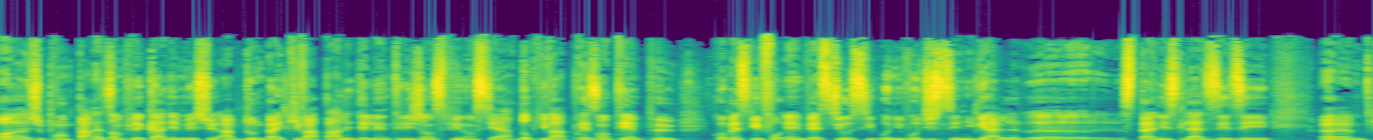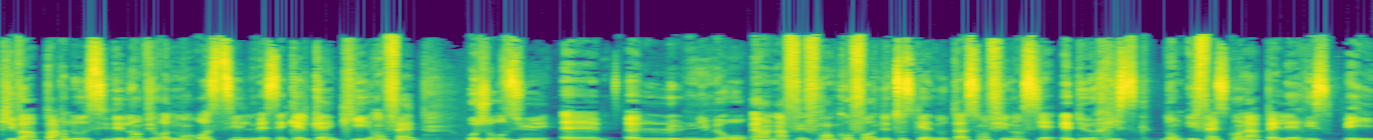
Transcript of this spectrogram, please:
Euh, je prends par exemple le cas de Monsieur Abdoun qui va parler de l'intelligence financière. Donc, il va présenter un peu comment est-ce qu'il faut investir aussi au niveau du Sénégal. Euh, Stanislas Zézé euh, qui va parler aussi de l'environnement hostile, mais c'est quelqu'un qui, en fait, aujourd'hui est le numéro un en Afrique francophone de tout ce qui est notation financière et de risque. Donc, il fait ce qu'on appelle les risques pays.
